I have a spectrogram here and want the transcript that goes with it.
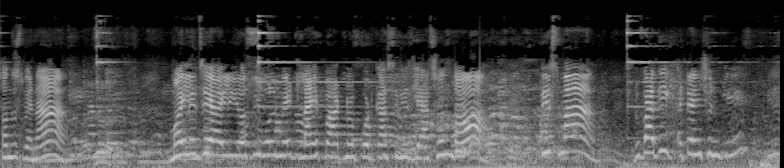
सन्तोष भेना मैले चाहिँ अहिले यो soulmate life partner podcast series ल्याएको छु नि त। त्यसमा रूपादी एटेन्सन प्लिज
